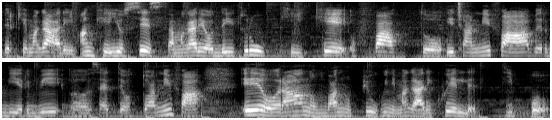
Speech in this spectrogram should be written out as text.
perché magari anche io stessa, magari ho dei trucchi che ho fatto dieci anni fa, per dirvi eh, 7-8 anni fa, e ora non vanno più, quindi magari quelle tipo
